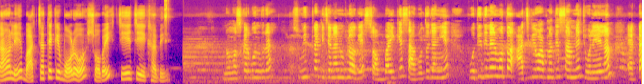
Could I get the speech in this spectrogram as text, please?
তাহলে বাচ্চা থেকে বড় সবাই চেয়ে চেয়ে খাবে। নমস্কার বন্ধুরা, সুমিত্রা কিচেন অ্যান্ড ব্লগে সবাইকে স্বাগত জানিয়ে প্রতিদিনের মতো আজকেও আপনাদের সামনে চলে এলাম একটা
